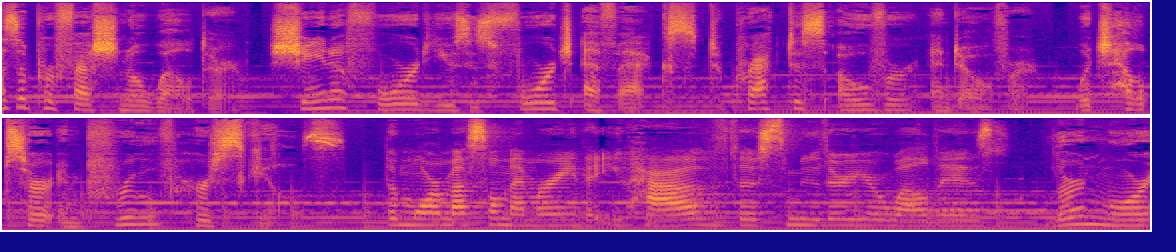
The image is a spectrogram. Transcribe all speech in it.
As a professional welder, Shayna Ford uses Forge FX to practice over and over, which helps her improve her skills. The more muscle memory that you have, the smoother your weld is. Learn more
